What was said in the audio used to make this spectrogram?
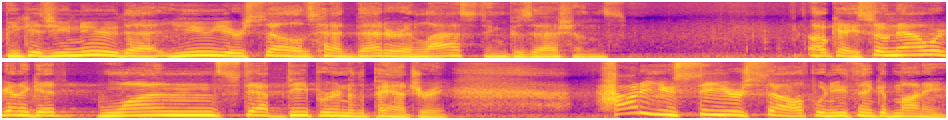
Because you knew that you yourselves had better and lasting possessions. Okay, so now we're going to get one step deeper into the pantry. How do you see yourself when you think of money?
